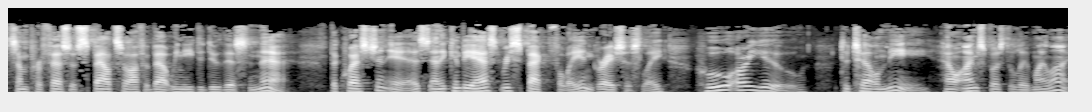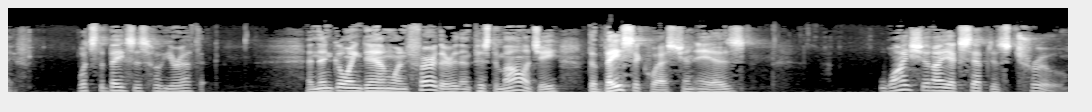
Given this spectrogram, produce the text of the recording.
some professor spouts off about we need to do this and that. The question is, and it can be asked respectfully and graciously, who are you to tell me how I'm supposed to live my life? What's the basis for your ethic? And then going down one further epistemology, the basic question is why should I accept as true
